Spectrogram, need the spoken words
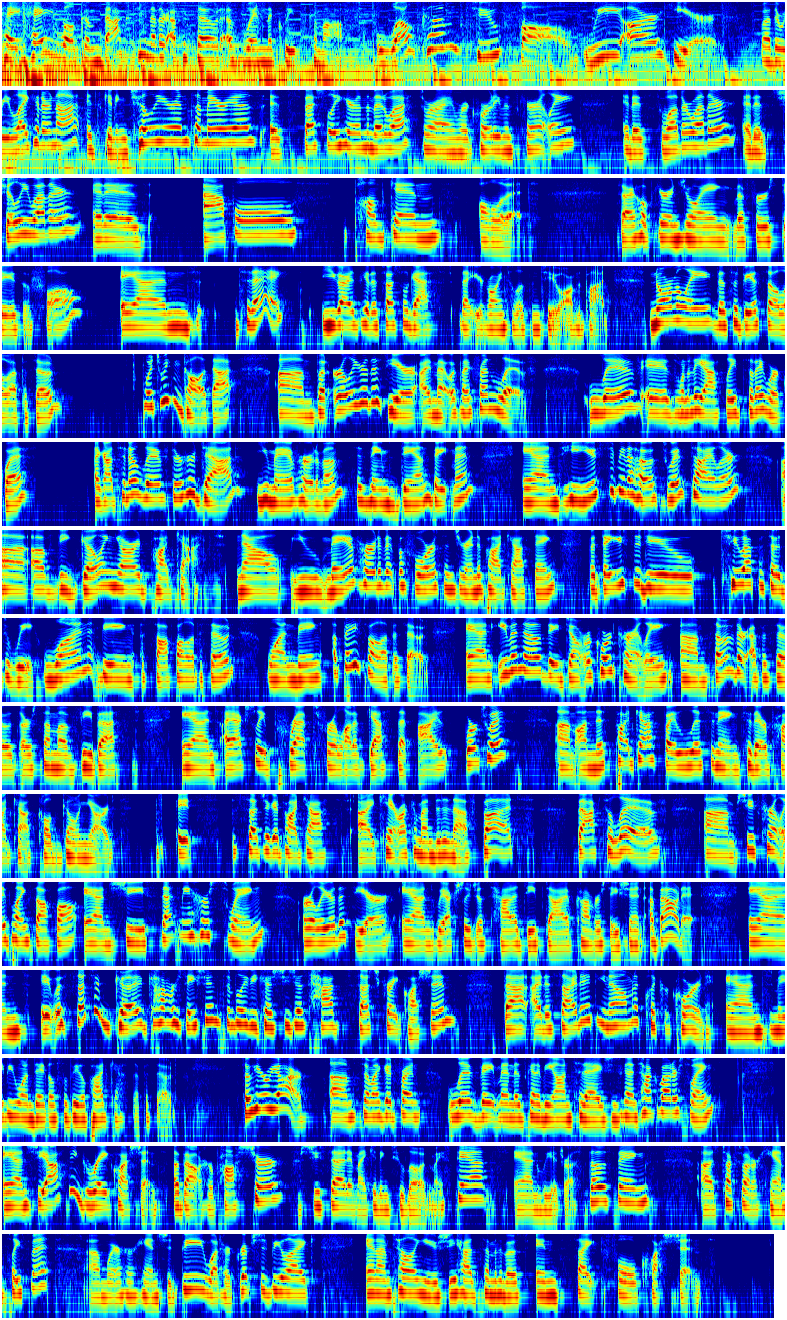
Hey, hey, welcome back to another episode of When the Cleats Come Off. Welcome to fall. We are here. Whether we like it or not, it's getting chillier in some areas, especially here in the Midwest where I am recording this currently. It is sweater weather, it is chilly weather, it is apples, pumpkins, all of it. So I hope you're enjoying the first days of fall. And today, you guys get a special guest that you're going to listen to on the pod. Normally, this would be a solo episode, which we can call it that. Um, but earlier this year, I met with my friend Liv. Liv is one of the athletes that I work with. I got to know Liv through her dad. You may have heard of him. His name's Dan Bateman, and he used to be the host with Tyler uh, of the Going Yard podcast. Now, you may have heard of it before since you're into podcasting, but they used to do two episodes a week, one being a softball episode, one being a baseball episode. And even though they don't record currently, um, some of their episodes are some of the best. And I actually prepped for a lot of guests that I worked with um, on this podcast by listening to their podcast called Going Yard. It's such a good podcast. I can't recommend it enough. But back to Liv. Um, she's currently playing softball and she sent me her swing earlier this year. And we actually just had a deep dive conversation about it. And it was such a good conversation simply because she just had such great questions that I decided, you know, I'm going to click record and maybe one day this will be a podcast episode. So here we are. Um, so my good friend Liv Bateman is going to be on today. She's going to talk about her swing. And she asked me great questions about her posture. She said, Am I getting too low in my stance? And we addressed those things. Uh, she talks about her hand placement, um, where her hand should be, what her grip should be like. And I'm telling you, she had some of the most insightful questions.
